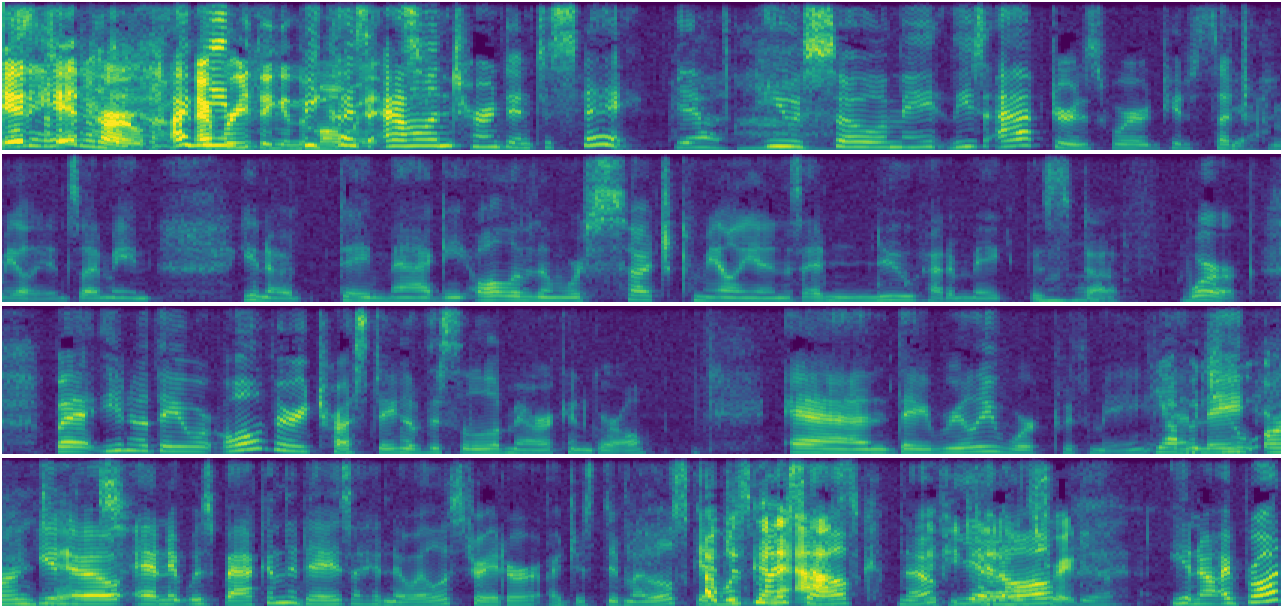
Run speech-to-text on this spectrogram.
it hit her. I mean, everything in the because moment. Because Alan turned into Snape. Yeah. He was so amazing. These actors were just such Yeah. chameleons. I mean, you know, Dame Maggie, all of them were such chameleons and knew how to make this Mm-hmm. stuff work. But, you know, they were all very trusting of this little American girl. And they really worked with me. Yeah, and but they, you earned you know, and it was back in the days I had no illustrator. I just did my little sketches I was going to myself. ask No, if you Yeah. did it illustrate. Yeah. You know, I brought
